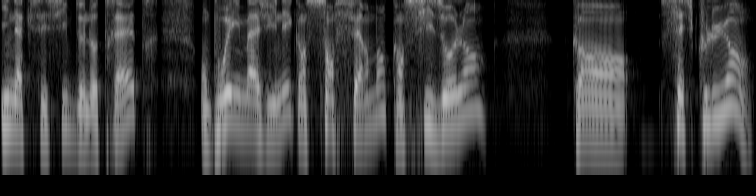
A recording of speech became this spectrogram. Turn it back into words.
inaccessible de notre être, on pourrait imaginer qu'en s'enfermant, qu'en s'isolant, qu'en s'excluant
